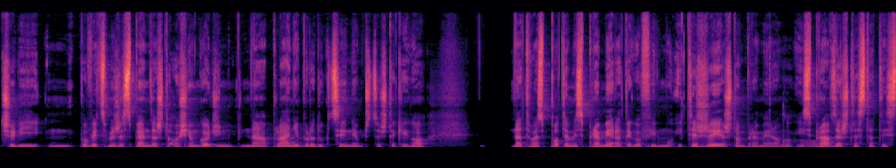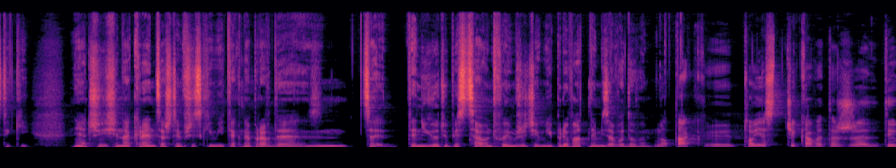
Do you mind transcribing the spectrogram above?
czyli mm, powiedzmy, że spędzasz te 8 godzin na planie produkcyjnym czy coś takiego, Natomiast potem jest premiera tego filmu i ty żyjesz tą premierą i sprawdzasz te statystyki, nie? Czyli się nakręcasz tym wszystkim i tak naprawdę ten YouTube jest całym twoim życiem i prywatnym i zawodowym. No tak, y, to jest ciekawe też, że ty,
